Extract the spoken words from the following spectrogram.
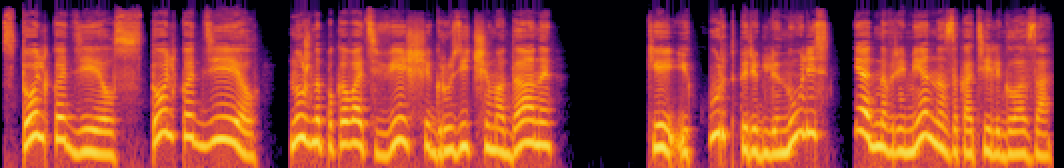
Столько дел, столько дел. Нужно паковать вещи, грузить чемоданы». Кей и Курт переглянулись и одновременно закатили глаза,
